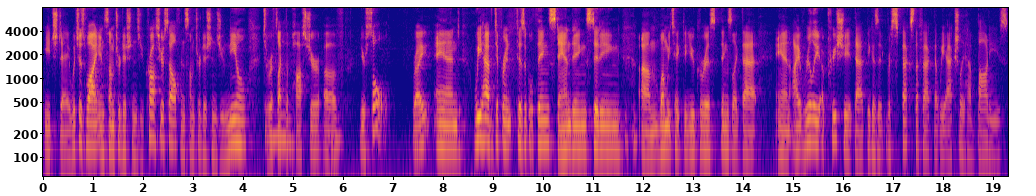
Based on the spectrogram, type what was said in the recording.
each day which is why in some traditions you cross yourself in some traditions you kneel to mm-hmm. reflect the posture of your soul right and we have different physical things standing sitting mm-hmm. um, when we take the eucharist things like that And I really appreciate that because it respects the fact that we actually have bodies,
